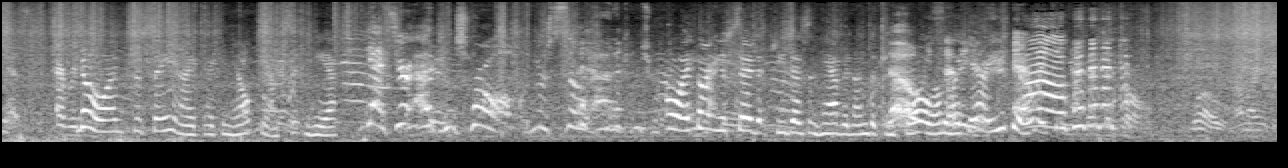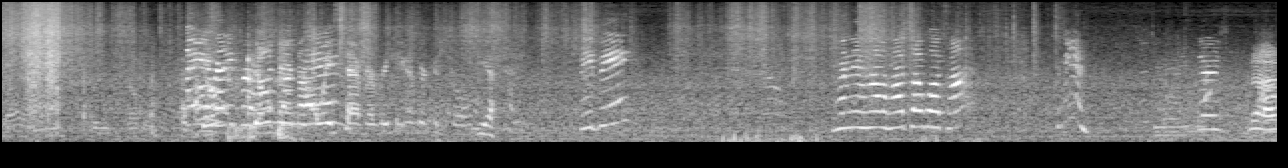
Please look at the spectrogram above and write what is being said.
yeah. Everything under control. Yes, everything. No, I'm just saying, I, I can help you. I'm sitting here. Yes, you're out of control. You're so out of control. Oh, I thought you said that she doesn't have it under control. he I'm like, yeah, you oh. do. Whoa, am I gonna put that on? Are you ready for Don't hot men always have everything under control? Yeah. Baby? You want to have a hot dog while it's hot? Come. There's No, I'm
